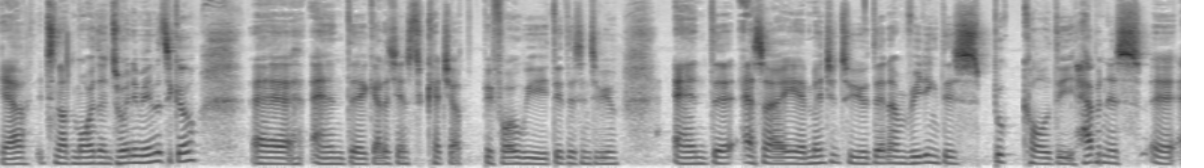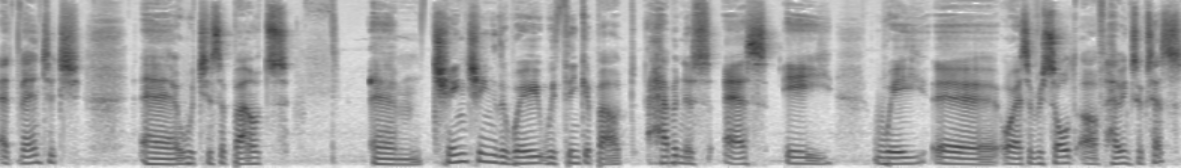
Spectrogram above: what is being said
yeah, it's not more than twenty minutes ago, uh, and uh, got a chance to catch up before we did this interview. And uh, as I mentioned to you, then I'm reading this book called The Happiness uh, Advantage, which is about um, changing the way we think about happiness as a way uh, or as a result of having success,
